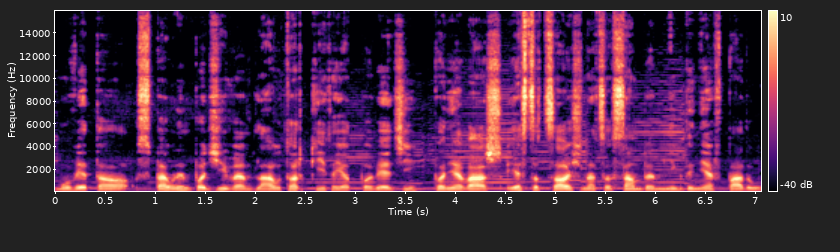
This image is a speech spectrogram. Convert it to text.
mówię to z pełnym podziwem dla autorki tej odpowiedzi, ponieważ jest to coś, na co sam bym nigdy nie wpadł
